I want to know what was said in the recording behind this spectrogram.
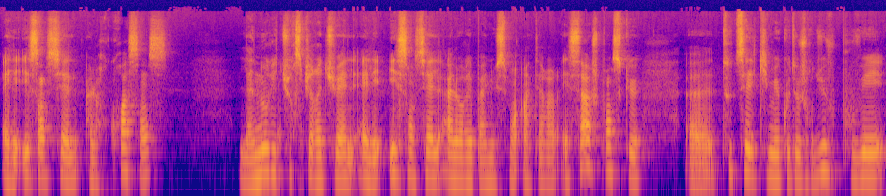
elle est essentielle à leur croissance, la nourriture spirituelle, elle est essentielle à leur épanouissement intérieur. Et ça, je pense que euh, toutes celles qui m'écoutent aujourd'hui, vous pouvez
